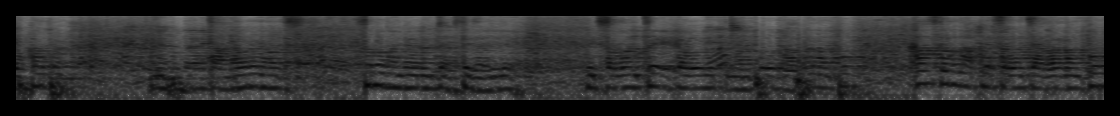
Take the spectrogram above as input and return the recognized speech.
लोकार्पण आणि पुतळ्याचं अनावरण आज सर्व मान्यवरांच्या हस्ते झालेले आहे. मी सर्वांचे एका ओळीत मनपूर्वक आभार मानतो. खास करून आपल्या सर्वांचे आभार मानतो.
